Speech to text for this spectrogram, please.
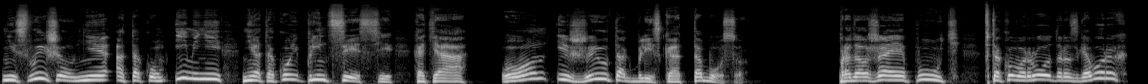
не слышал ни о таком имени, ни о такой принцессе, хотя он и жил так близко от Табосу. Продолжая путь в такого рода разговорах,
